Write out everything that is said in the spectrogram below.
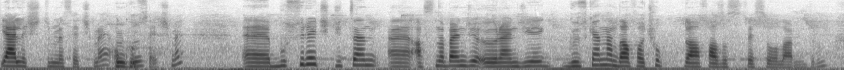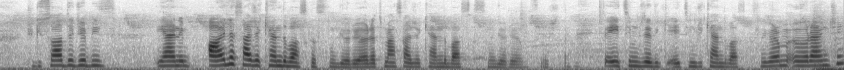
yerleştirme seçme, okul hı. seçme. E, bu süreç cidden e, aslında bence öğrenciye gözükenden daha fazla çok daha fazla stresi olan bir durum. Çünkü sadece biz yani aile sadece kendi baskısını görüyor, öğretmen sadece kendi baskısını görüyor bu süreçte. İşte eğitimci dedik, eğitimci kendi baskısını görüyor ama öğrenci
